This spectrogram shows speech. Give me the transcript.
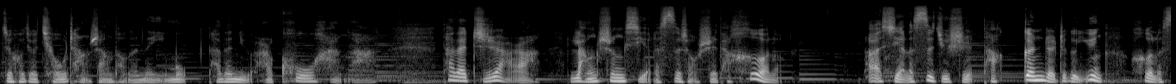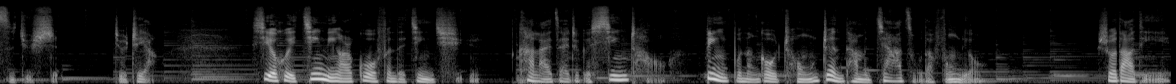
最后就球场上头的那一幕，他的女儿哭喊啊，他的侄儿啊，朗声写了四首诗，他喝了。啊，写了四句诗，他跟着这个韵喝了四句诗，就这样。谢惠精明而过分的进取，看来在这个新朝，并不能够重振他们家族的风流。说到底，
